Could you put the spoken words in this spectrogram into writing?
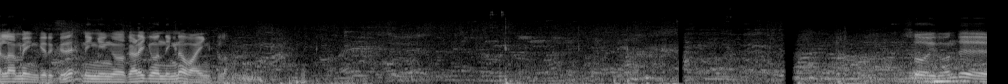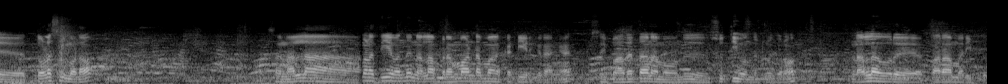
எல்லாமே இங்கே இருக்குது நீங்கள் இங்கே கடைக்கு வந்தீங்கன்னா வாங்கிக்கலாம். ஸோ இது வந்து துளசி மடம். ஸோ நல்லா மனத்தையே வந்து நல்லா பிரம்மாண்டமாக கட்டியிருக்கிறாங்க. ஸோ இப்போ அதை தான் நம்ம வந்து சுற்றி வந்துட்டுருக்குறோம். நல்ல ஒரு பராமரிப்பு.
